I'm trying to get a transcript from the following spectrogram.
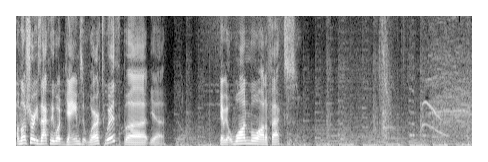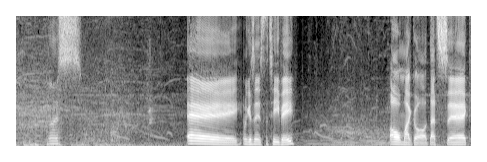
I'm not sure exactly what games it worked with, but yeah. Okay, we got one more artifact. Nice. Hey, I'm guessing it's the TV. Oh my god, that's sick.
